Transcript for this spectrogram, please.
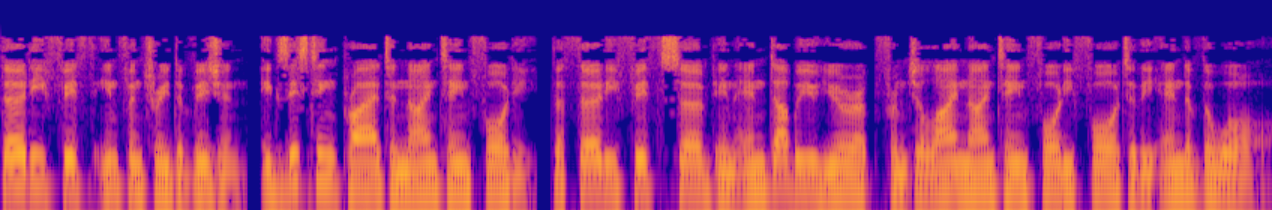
35th Infantry Division, existing prior to 1940, the 35th served in NW Europe from July 1944 to the end of the war.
